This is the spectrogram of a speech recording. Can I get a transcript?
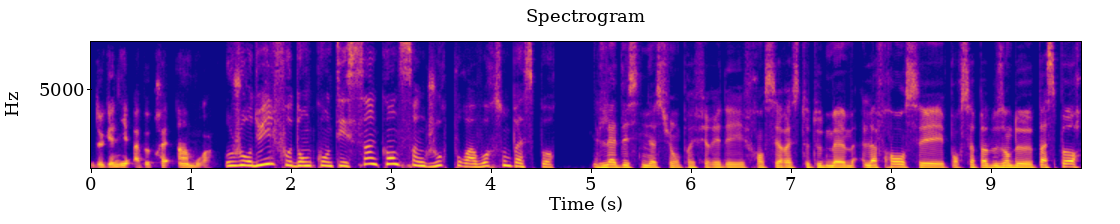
de gagner à peu près un mois. Aujourd'hui, il faut donc compter 55 jours pour avoir son passeport. La destination préférée des Français reste tout de même la France et pour ça pas besoin de passeport.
